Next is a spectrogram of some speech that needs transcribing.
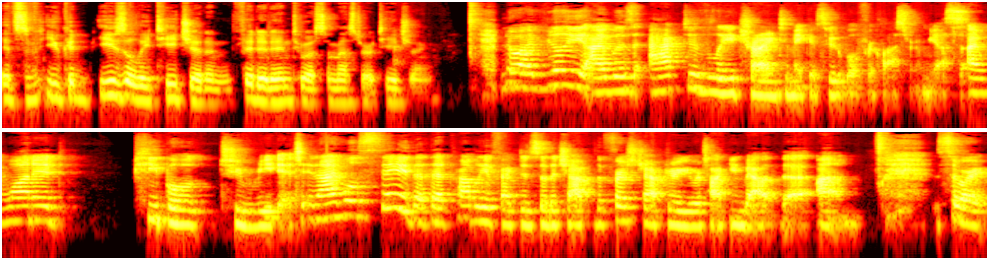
it's you could easily teach it and fit it into a semester of teaching. No, I really I was actively trying to make it suitable for classroom. Yes, I wanted people to read it. And I will say that that probably affected. So the chap, the first chapter you were talking about, the um, sorry,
